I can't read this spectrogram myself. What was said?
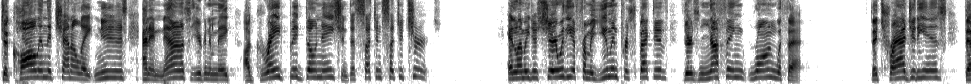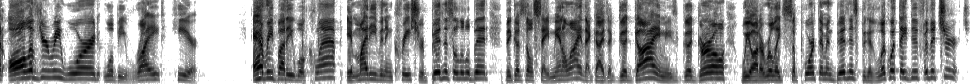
to call in the Channel 8 News and announce that you're going to make a great big donation to such and such a church. And let me just share with you from a human perspective, there's nothing wrong with that. The tragedy is that all of your reward will be right here. Everybody will clap. It might even increase your business a little bit because they'll say, man alive, that guy's a good guy. I mean, he's a good girl. We ought to really support them in business because look what they do for the church.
